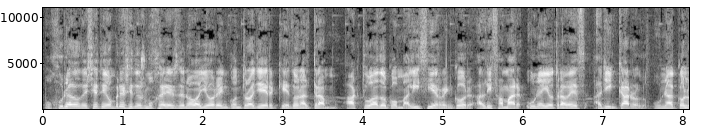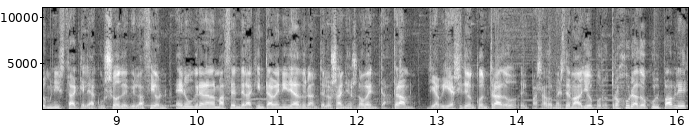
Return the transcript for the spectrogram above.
Un jurado de siete hombres y dos mujeres de Nueva York encontró ayer que Donald Trump ha actuado con malicia y rencor al difamar una y otra vez a Jean Carroll, una columnista que le acusó de violación en un gran almacén de la Quinta Avenida durante los años 90. Trump ya había sido encontrado el pasado mes de mayo por otro jurado culpable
